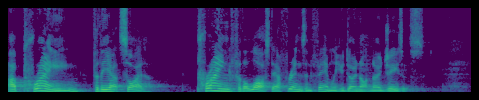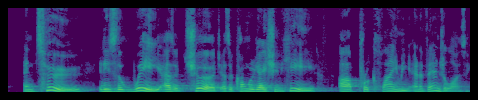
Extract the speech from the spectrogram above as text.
are praying for the outsider, praying for the lost, our friends and family who do not know Jesus. And two, it is that we as a church, as a congregation here, are proclaiming and evangelizing.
